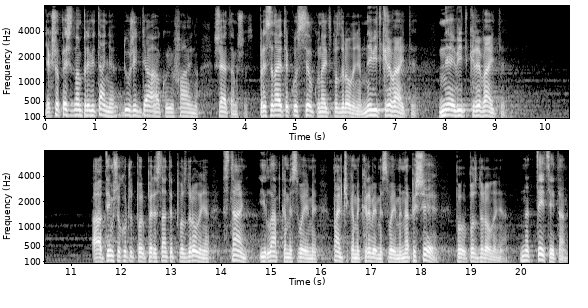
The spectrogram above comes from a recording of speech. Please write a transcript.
Якщо пишуть вам привітання, дуже дякую, файно, ще там щось. Присилають якусь ссылку навіть з поздоровленням. Не відкривайте. Не відкривайте. А тим, що хочуть пер- переслати поздоровлення, стань і лапками своїми, пальчиками кривими своїми напиши по- поздоровлення. Натицяй там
